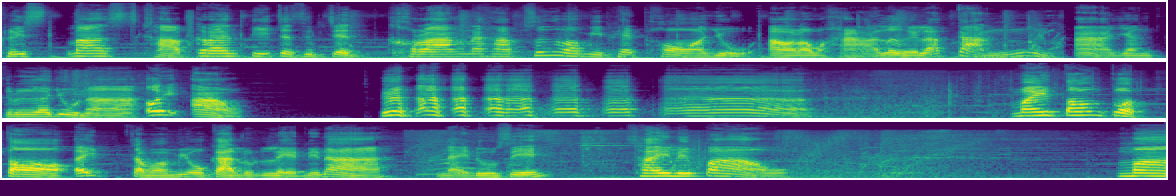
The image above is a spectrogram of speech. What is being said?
คริสต์มาสครับการันตี 77 ครั้งนะครับ ซึ่งเรามีเพชรพออยู่เอาเราหาเลยละกัน อะยังเกลืออยู่นะ เอ้ยอ้าวไม่ต้องกดต่อ เอ้ย แต่ว่ามีโอกาสหลุดเลนนี่นา ไหนดูซิ ใช่หรือเปล่า มา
